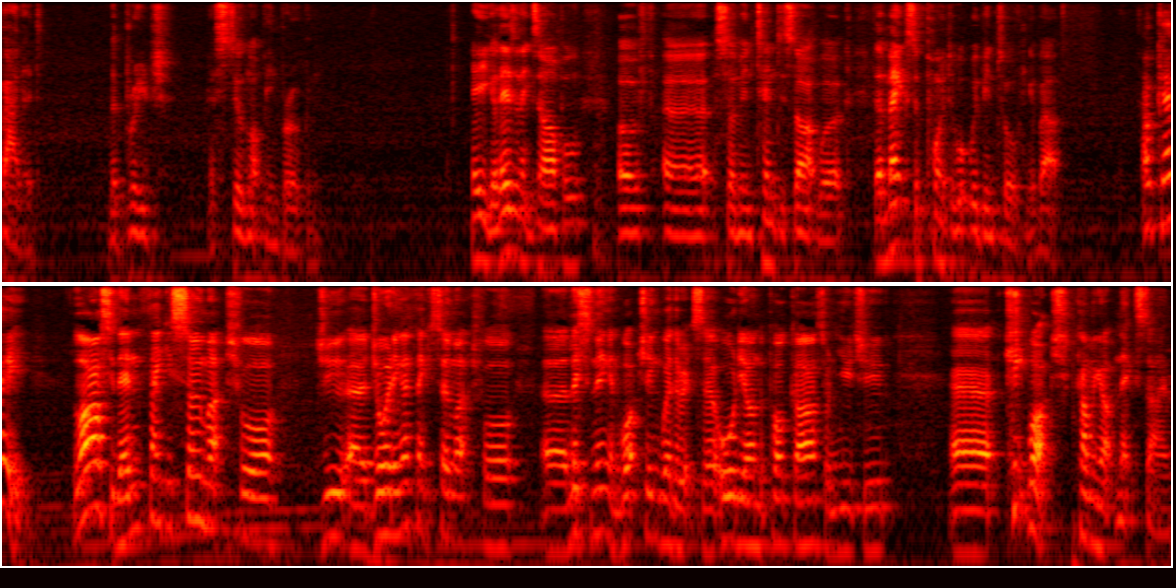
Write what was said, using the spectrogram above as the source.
valid. The bridge has still not been broken. There you go. There's an example of uh, some intentist artwork that makes a point of what we've been talking about. Okay. Lastly, then, thank you so much for uh, joining us. Thank you so much for uh, listening and watching, whether it's uh, audio on the podcast or on YouTube. Uh, keep watch coming up next time.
